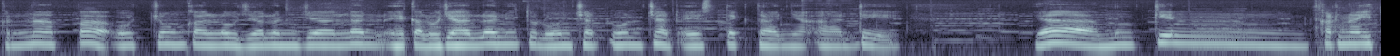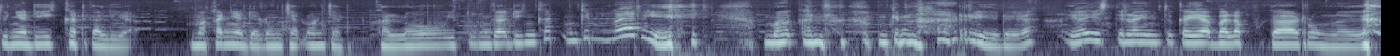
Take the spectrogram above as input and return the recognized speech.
kenapa Ocong kalau jalan-jalan eh kalau jalan itu loncat-loncat? Estek tanya ade. Ya mungkin karena itunya diikat kali ya makanya dia loncat-loncat. Kalau itu nggak diingkat mungkin lari. Makan mungkin lari deh ya. Ya istilah itu kayak balap karung lah ya.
